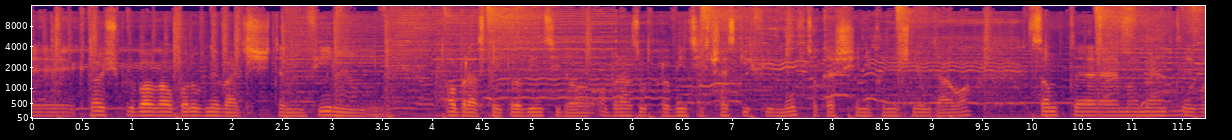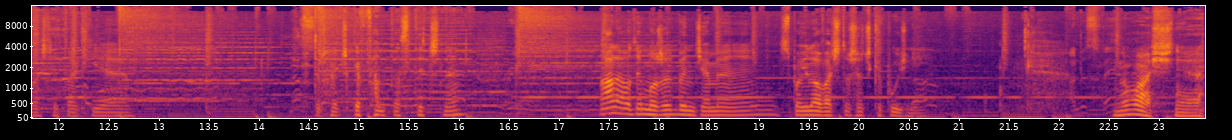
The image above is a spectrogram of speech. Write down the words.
Yy, ktoś próbował porównywać ten film i obraz tej prowincji do obrazów prowincji z czeskich filmów, co też się niekoniecznie udało. Są te momenty właśnie takie troszeczkę fantastyczne, no ale o tym może będziemy spoilować troszeczkę później. No właśnie.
